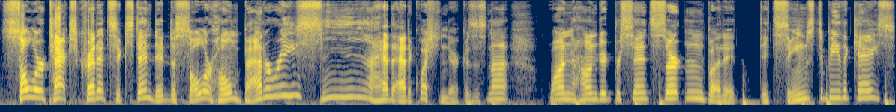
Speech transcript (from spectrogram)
Solar tax credits extended to solar home batteries? Mm, I had to add a question there because it's not 100% certain, but it, it seems to be the case.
